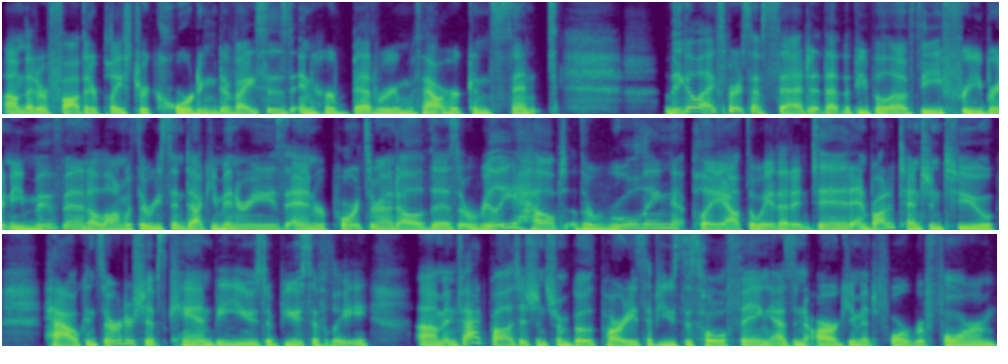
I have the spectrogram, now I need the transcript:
um, that her father placed recording devices in her bedroom without her consent. Legal experts have said that the people of the Free Britney movement, along with the recent documentaries and reports around all of this, really helped the ruling play out the way that it did and brought attention to how conservatorships can be used abusively. Um, in fact, politicians from both parties have used this whole thing as an argument for reform.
